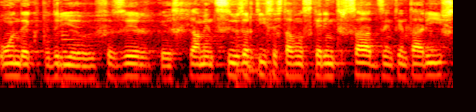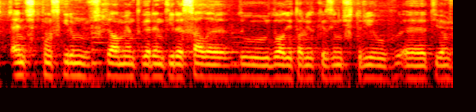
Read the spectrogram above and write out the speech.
onde é que poderia fazer, realmente se os artistas estavam sequer interessados em tentar isto. Antes de conseguirmos realmente garantir a sala do, do auditório do Casino Estoril, uh, tivemos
